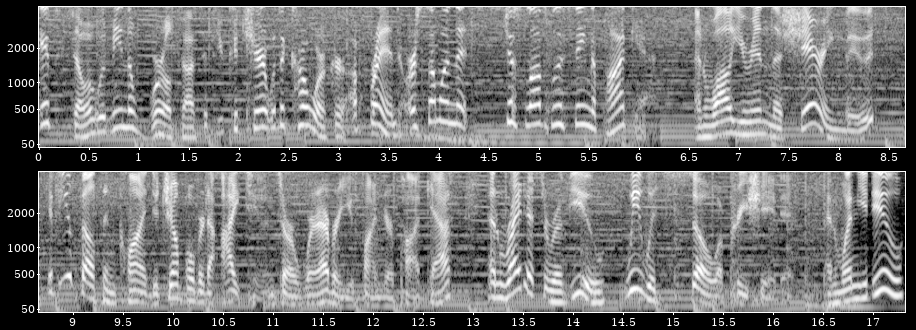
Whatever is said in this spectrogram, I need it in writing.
If so, it would mean the world to us if you could share it with a coworker, a friend, or someone that just loves listening to podcasts. And while you're in the sharing mood, if you felt inclined to jump over to iTunes or wherever you find your podcasts and write us a review, we would so appreciate it. And when you do,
